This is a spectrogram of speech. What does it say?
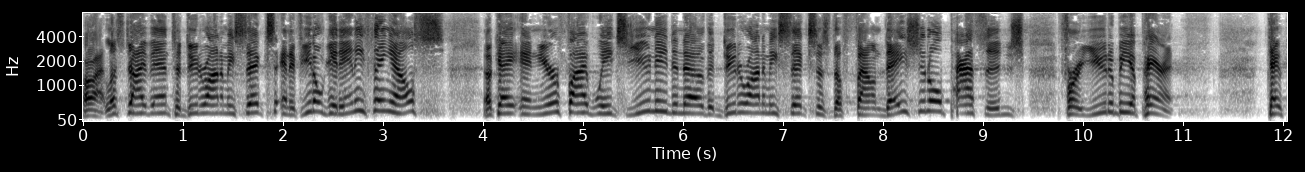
All right, let's dive into Deuteronomy 6. And if you don't get anything else, okay, in your five weeks, you need to know that Deuteronomy 6 is the foundational passage for you to be a parent. Okay,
